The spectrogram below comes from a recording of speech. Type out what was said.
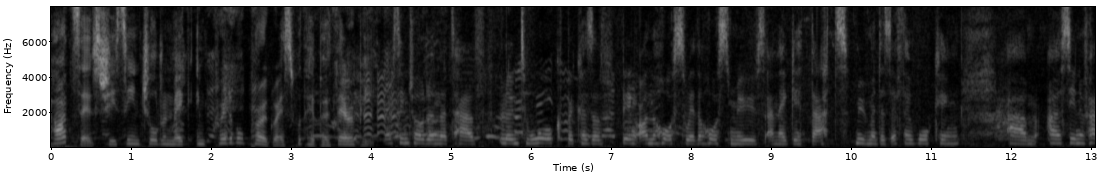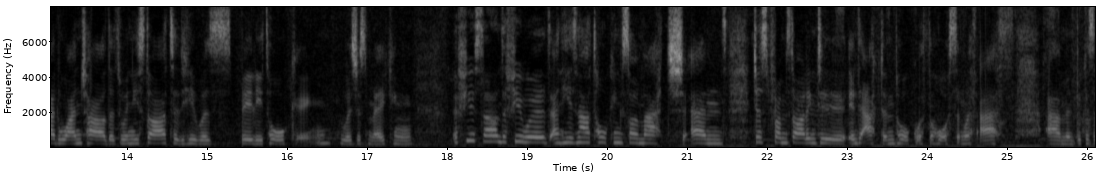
Hart says she's seen children make incredible progress with hippotherapy. I've seen children that have learned to walk because of being on the horse where the horse moves and they get that movement as if they're walking. Um, I've seen, I've had one child that when he started he was barely talking, he was just making a few sounds, a few words, and he's now talking so much. And just from starting to interact and talk with the horse and with us, um, and because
